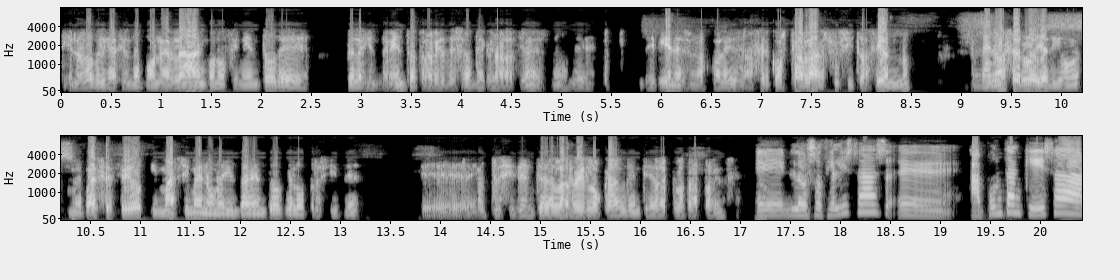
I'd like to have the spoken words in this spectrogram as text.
tiene la obligación de ponerla en conocimiento de, del ayuntamiento a través de esas declaraciones, ¿no? De, de bienes en los cuales hacer constar su situación, ¿no? No hacerlo, ya digo, me parece feo y máxima en un ayuntamiento que lo preside eh, el presidente de la red local de entidades por la transparencia. Eh, los socialistas eh, apuntan que esa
